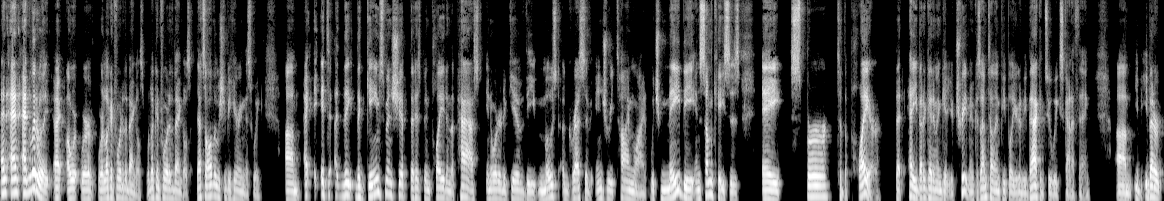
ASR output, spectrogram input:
And and and literally, uh, oh, we're, we're, we're looking forward to the Bengals. We're looking forward to the Bengals. That's all that we should be hearing this week. Um, it's uh, the the gamesmanship that has been played in the past in order to give the most aggressive injury timeline, which may be in some cases a spur to the player that hey, you better get him and get your treatment because I'm telling people you're going to be back in two weeks, kind of thing um, you, you, better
